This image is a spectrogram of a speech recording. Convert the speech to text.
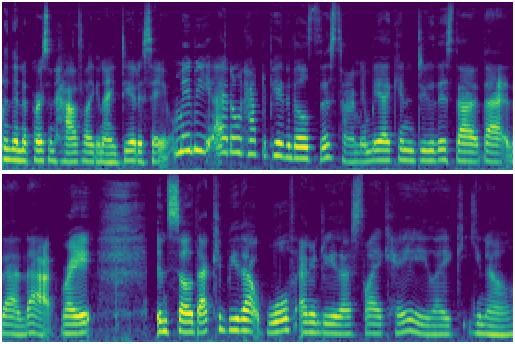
and then the person has like an idea to say maybe i don't have to pay the bills this time. Maybe i can do this that that that that right? And so that could be that wolf energy that's like hey like you know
